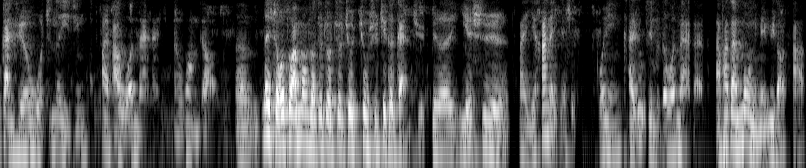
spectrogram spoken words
我感觉我真的已经快把我奶奶全忘掉了。嗯，那时候做完梦之后，就就就就就是这个感觉，觉得也是蛮遗憾的一件事情。我已经开始记不得我奶奶了，哪怕在梦里面遇到她，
